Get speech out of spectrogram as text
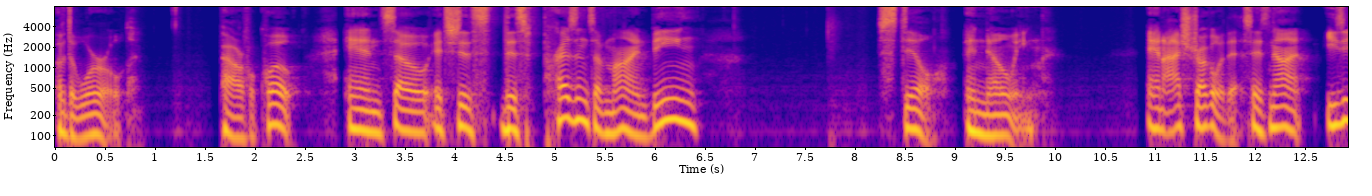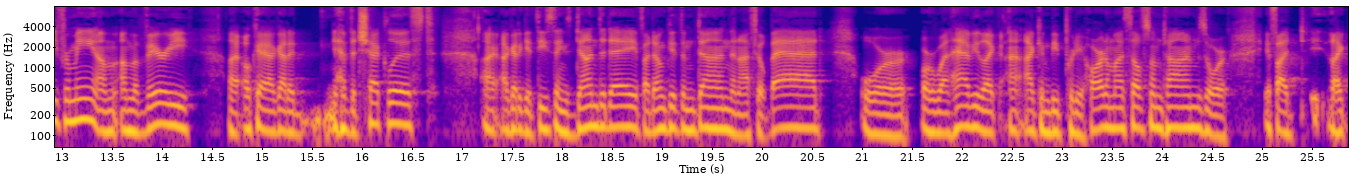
of the world. Powerful quote. And so it's just this presence of mind, being still and knowing. And I struggle with this. It's not easy for me. I'm I'm a very like okay, I got to have the checklist. I, I got to get these things done today. If I don't get them done, then I feel bad, or or what have you. Like I, I, can be pretty hard on myself sometimes, or if I like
